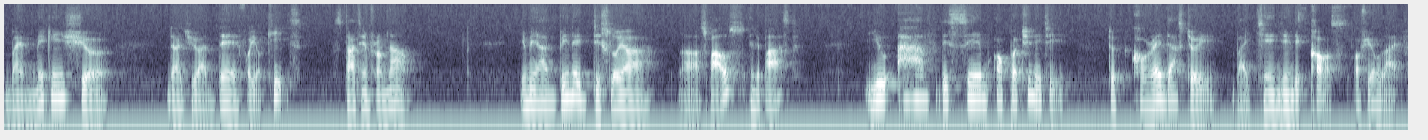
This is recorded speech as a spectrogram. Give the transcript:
by making sure that you are there for your kids starting from now. You may have been a disloyal uh, spouse in the past. You have the same opportunity to correct that story by changing the course of your life.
